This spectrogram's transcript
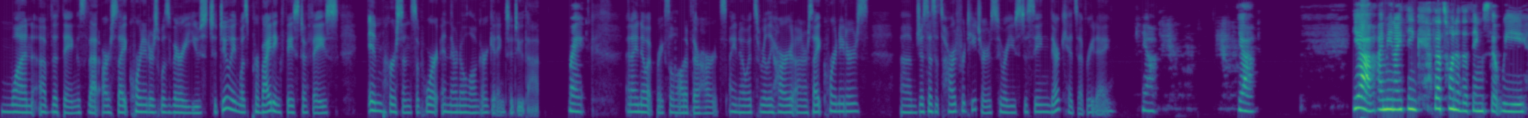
one of the things that our site coordinators was very used to doing was providing face to face, in person support, and they're no longer getting to do that. Right. And I know it breaks a lot of their hearts. I know it's really hard on our site coordinators, um, just as it's hard for teachers who are used to seeing their kids every day. Yeah. Yeah. Yeah. I mean, I think that's one of the things that we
